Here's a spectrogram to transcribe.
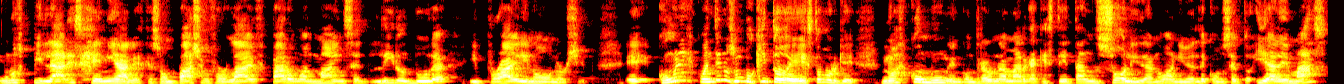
unos pilares geniales que son Passion for Life, Padawan Mindset, Little Buddha y Pride in Ownership. Cuéntenos un poquito de esto porque no es común encontrar una marca que esté tan sólida, ¿no? A nivel de concepto y además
